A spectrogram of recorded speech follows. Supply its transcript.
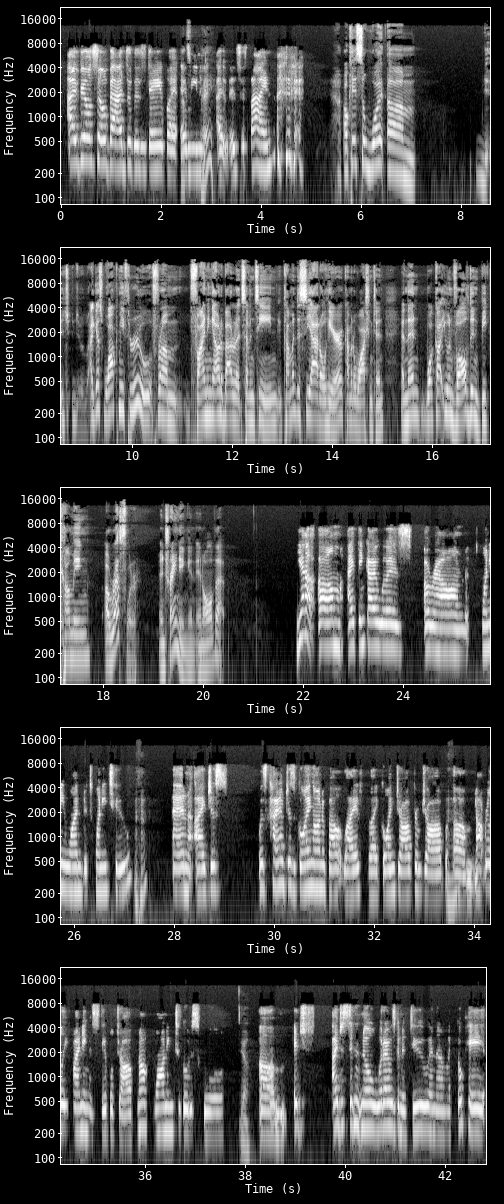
I feel so bad to this day, but That's- I mean, hey. I, it's a sign. Okay, so what? Um, I guess walk me through from finding out about it at seventeen, coming to Seattle here, coming to Washington, and then what got you involved in becoming a wrestler and training and, and all of that. yeah, um, I think I was around 21 to 22, Mhm. and I just was kind of just going on about life, like going job from job, um, not really finding a stable job, not wanting to go to school. Yeah. um, it's I just didn't know what I was going to do, and I'm like, okay,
